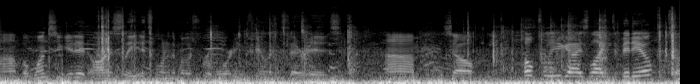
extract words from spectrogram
Um, but once you get it, honestly, it's one of the most rewarding feelings there is. Um, so hopefully you guys liked the video. So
